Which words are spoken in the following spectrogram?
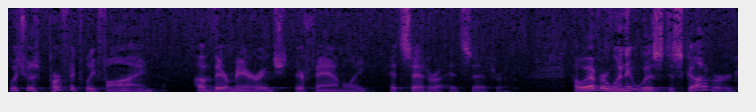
which was perfectly fine, of their marriage, their family, etc., etc. However, when it was discovered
